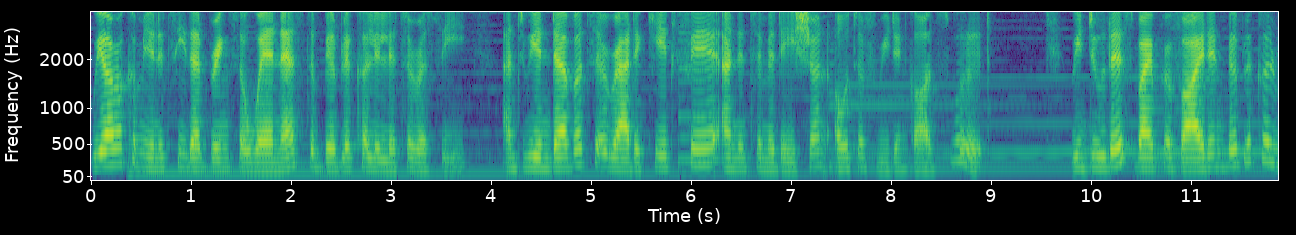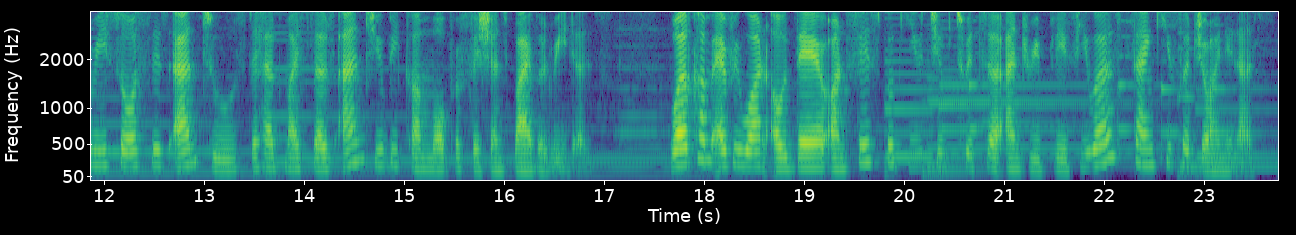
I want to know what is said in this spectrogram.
We are a community that brings awareness to biblical illiteracy and we endeavor to eradicate fear and intimidation out of reading God's Word. We do this by providing biblical resources and tools to help myself and you become more proficient Bible readers. Welcome everyone out there on Facebook, YouTube, Twitter, and replay viewers. Thank you for joining us.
